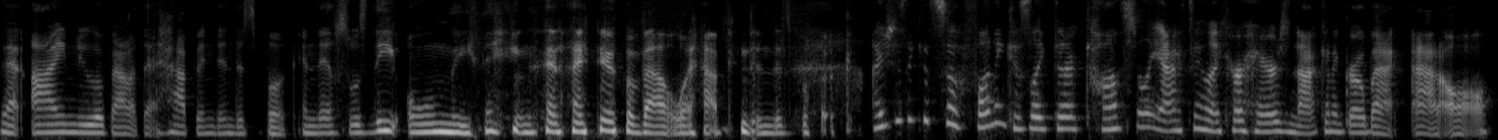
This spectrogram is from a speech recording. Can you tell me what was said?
that I knew about that happened in this book. And this was the only thing that I knew about what happened in this book. I just think it's so funny because like they're constantly acting like her hair is not going to grow back at all,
